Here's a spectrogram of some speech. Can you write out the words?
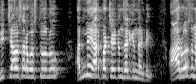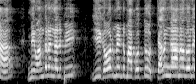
నిత్యావసర వస్తువులు అన్నీ ఏర్పాటు చేయడం జరిగిందండి. ఆ రోజున మేమందరం కలిపి ఈ గవర్నమెంట్ మాకొద్దు తెలంగాణలోనే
